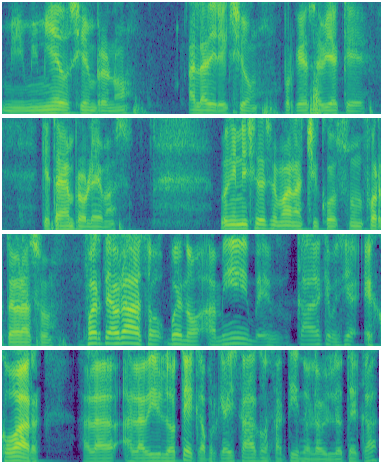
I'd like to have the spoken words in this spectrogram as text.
mi, mi miedo siempre, ¿no? A la dirección, porque ya sabía que, que estaba en problemas. Buen inicio de semana, chicos. Un fuerte abrazo. Fuerte abrazo. Bueno, a mí, eh, cada vez que me decía Escobar a la, a la biblioteca, porque ahí estaba Constantino en la biblioteca,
